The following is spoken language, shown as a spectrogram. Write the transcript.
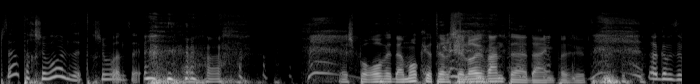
בסדר, תחשבו על זה, תחשבו על זה. יש פה רובד עמוק יותר שלא הבנת עדיין פשוט. לא, גם זה,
